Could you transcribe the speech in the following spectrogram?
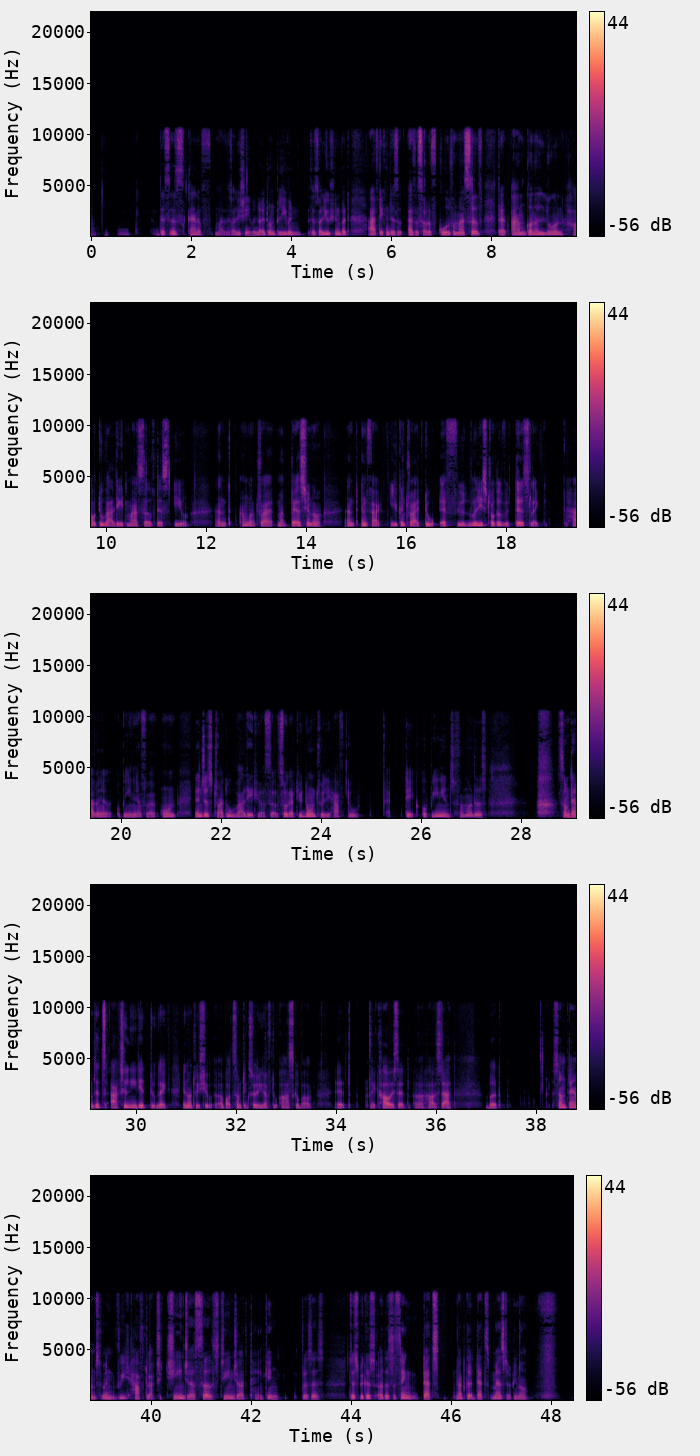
this is kind of my resolution even though i don't believe in resolution but i've taken this as a sort of goal for myself that i'm gonna learn how to validate myself this year and i'm gonna try my best you know. And in fact you can try too if you really struggle with this like having an opinion of your own then just try to validate yourself so that you don't really have to take opinions from others. Sometimes it's actually needed to like you're not really sure about something so you have to ask about it like how is it uh, how is that? But sometimes when we have to actually change ourselves change our thinking process just because others are saying that's not good that's messed up you know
